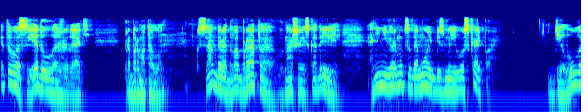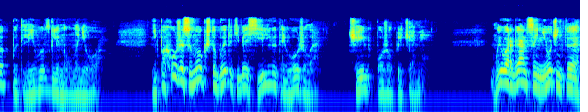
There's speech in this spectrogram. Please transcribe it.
«Этого следовало ожидать», — пробормотал он. У Сандера два брата в нашей эскадрилье. Они не вернутся домой без моего скальпа. Делула пытливо взглянул на него. «Не похоже, сынок, чтобы это тебя сильно тревожило». Чейн пожал плечами. «Мы, варганцы, не очень-то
